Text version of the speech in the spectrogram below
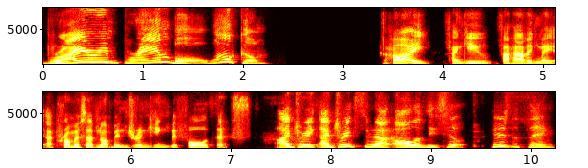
Briar and Bramble. Welcome. Hi, thank you for having me. I promise I've not been drinking before this. I drink I drink throughout all of these. Here's the thing.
